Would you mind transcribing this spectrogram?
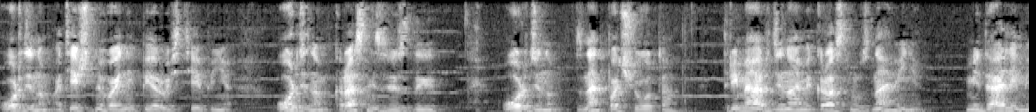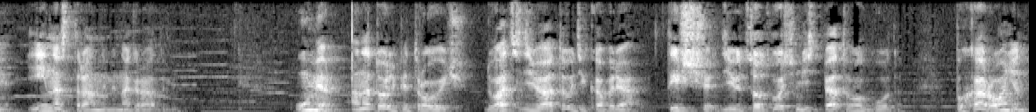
орденом Отечественной войны первой степени, орденом Красной Звезды, орденом Знак почета, тремя орденами Красного Знамени, медалями и иностранными наградами. Умер Анатолий Петрович 29 декабря 1985 года. Похоронен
